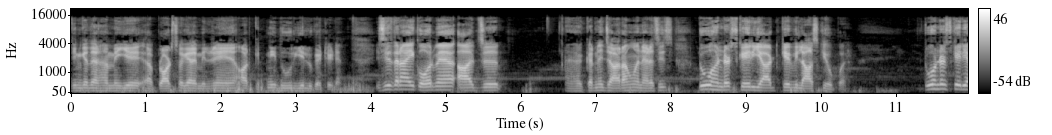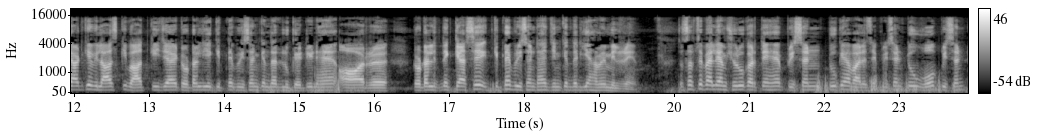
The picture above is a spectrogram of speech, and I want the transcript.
जिनके अंदर हमें ये प्लॉट्स वगैरह मिल रहे हैं और कितनी दूर ये लोकेटेड है। इसी तरह एक और मैं आज करने जा रहा हूँ एनालिसिस 200 स्केयर यार्ड के विलास के ऊपर। 200 स्क्वेयर यार्ड के विलास की बात की जाए, टोटल ये कितने परसेंट के अंदर लोकेटेड हैं और टोटल इतने कैसे, कितने परसेंट हैं जिनके अंदर ये हमें मिल रहे हैं? तो सबसे पहले हम शुरू करते हैं प्रीसेंट टू के हवाले से। प्रीसेंट टू वो प्रीसेंट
